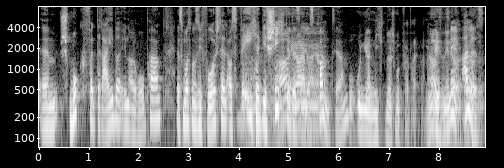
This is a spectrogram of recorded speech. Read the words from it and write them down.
ähm, Schmuckvertreiber in Europa. Das muss man sich vorstellen, aus welcher Geschichte ah, das ja, alles ja, ja. kommt. Ja? Und ja nicht nur Schmuckvertreiber. Ne? Nee, nee, nee alles.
